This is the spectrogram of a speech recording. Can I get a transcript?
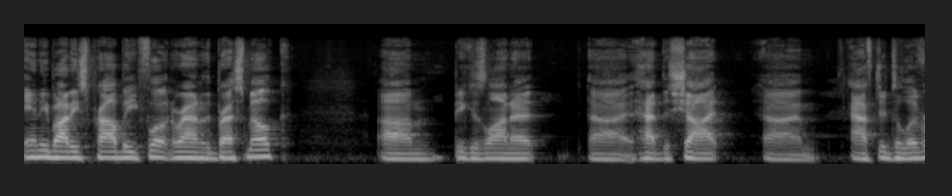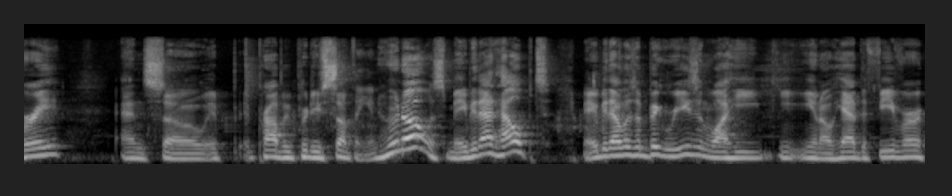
antibodies probably floating around in the breast milk um, because Lana uh, had the shot um, after delivery. And so it, it probably produced something. And who knows? Maybe that helped. Maybe that was a big reason why he, he, you know, he had the fever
